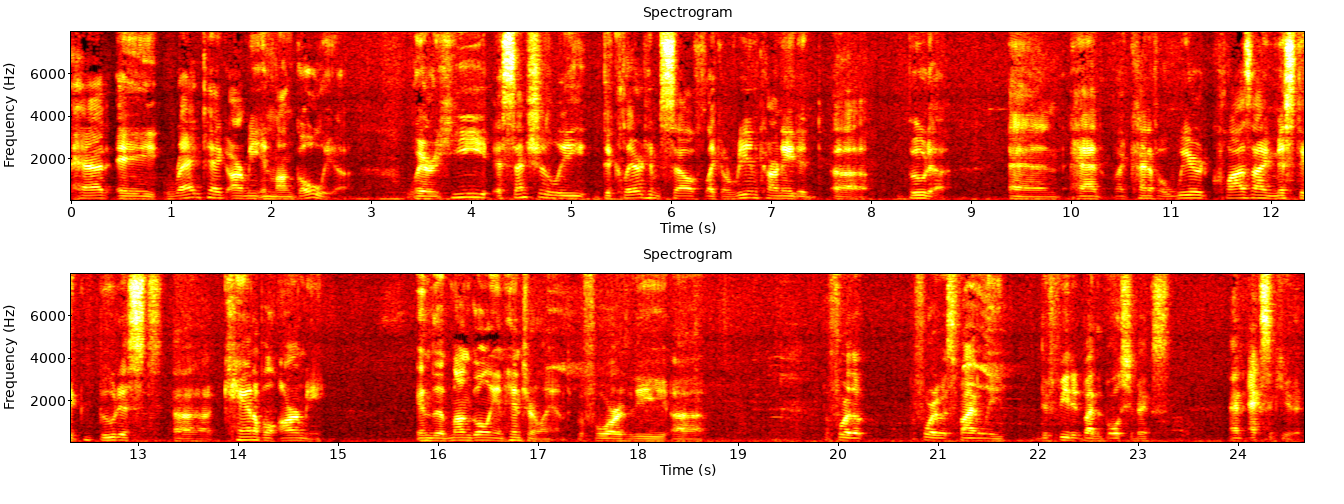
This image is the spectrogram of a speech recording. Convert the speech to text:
had a ragtag army in Mongolia, where he essentially declared himself like a reincarnated uh, Buddha. And had like kind of a weird quasi mystic Buddhist uh, cannibal army in the Mongolian hinterland before the uh, before the before he was finally defeated by the Bolsheviks and executed.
